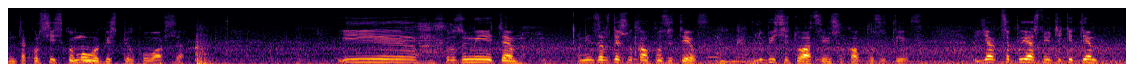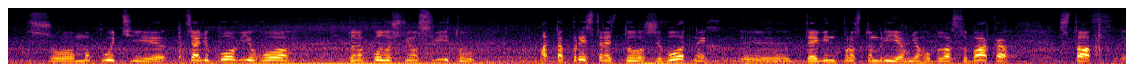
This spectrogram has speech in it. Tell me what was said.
Він так російською мовою більш спілкувався. І розумієте, він завжди шукав позитив. В будь-якій ситуації він шукав позитив. Я це пояснюю тільки тим, що, мабуть, е, ця любов його до навколишнього світу, а та пристрасть до животних, е, де він просто мріяв. В нього була собака, став е,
